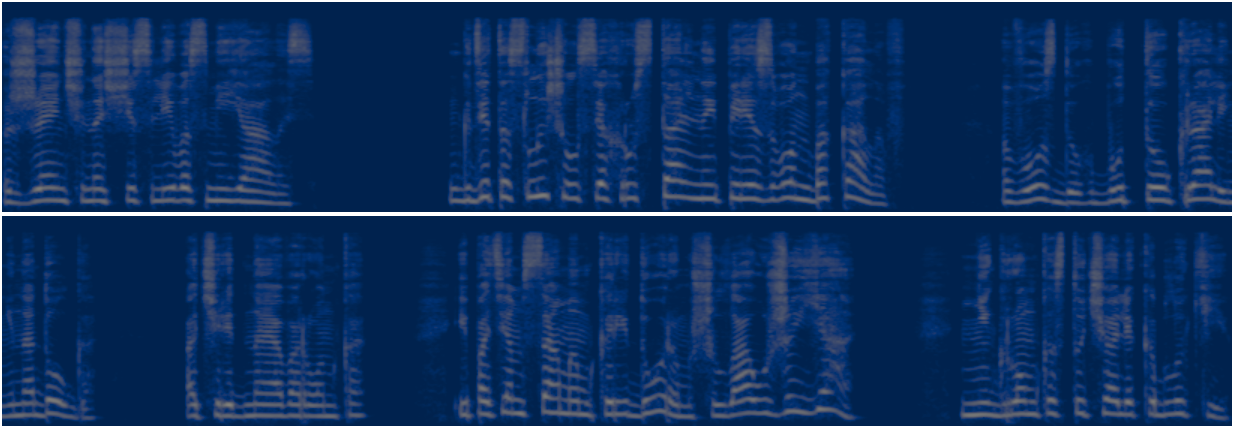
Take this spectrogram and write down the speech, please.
Женщина счастливо смеялась. Где-то слышался хрустальный перезвон бокалов. Воздух будто украли ненадолго. Очередная воронка. И по тем самым коридорам шла уже я. Негромко стучали каблуки.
